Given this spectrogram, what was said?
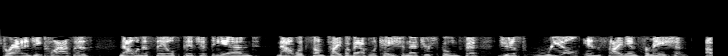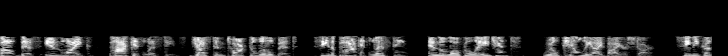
strategy classes, not with a sales pitch at the end, not with some type of application that you're spoon fed, just real inside information about this in like pocket listings. Justin talked a little bit. See, the pocket listing and the local agent will kill the iBuyer star. See, because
